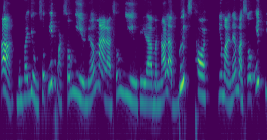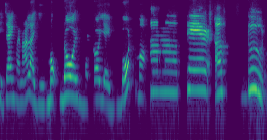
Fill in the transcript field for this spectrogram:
À, mình phải dùng số ít hoặc số nhiều. Nếu mà là số nhiều thì là mình nói là boots thôi. Nhưng mà nếu mà số ít thì Trang phải nói là gì? Một đôi, một đôi giày bốt. A pair of boots.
